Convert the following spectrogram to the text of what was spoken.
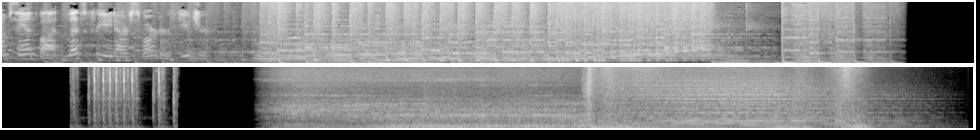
I'm Sandbot. Let's create our smarter future.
